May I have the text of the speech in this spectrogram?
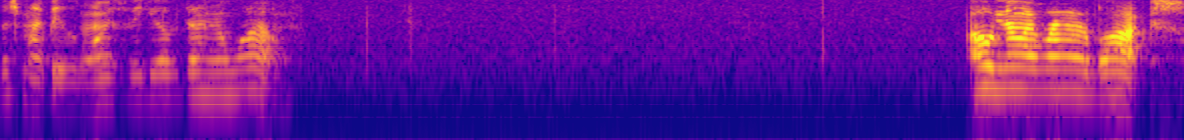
This might be the longest video I've done in a while. Oh, no, I ran out of blocks.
